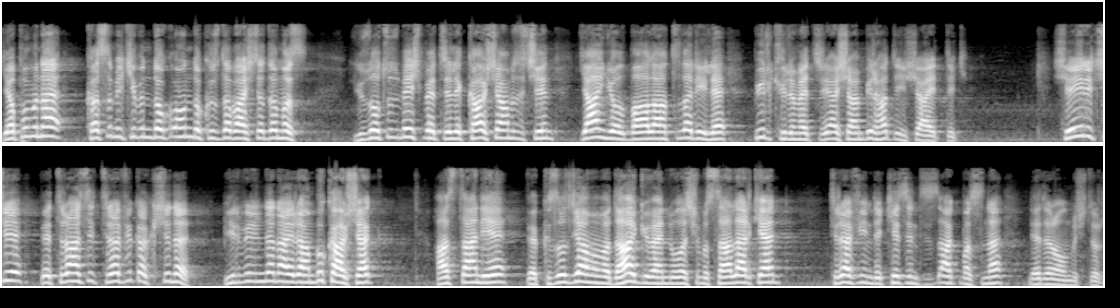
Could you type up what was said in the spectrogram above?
Yapımına Kasım 2019'da başladığımız 135 metrelik kavşağımız için yan yol bağlantıları ile 1 kilometreyi aşan bir hat inşa ettik. Şehir içi ve transit trafik akışını birbirinden ayıran bu kavşak hastaneye ve Kızılcahamam'a daha güvenli ulaşımı sağlarken trafiğin de kesintisiz akmasına neden olmuştur.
